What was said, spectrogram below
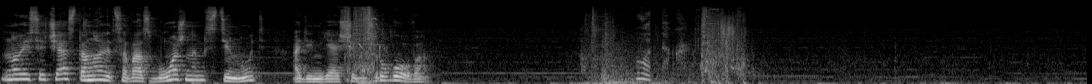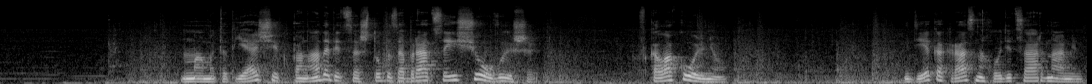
Но и сейчас становится возможным стянуть один ящик с другого. Вот так. Нам этот ящик понадобится, чтобы забраться еще выше, колокольню, где как раз находится орнамент.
